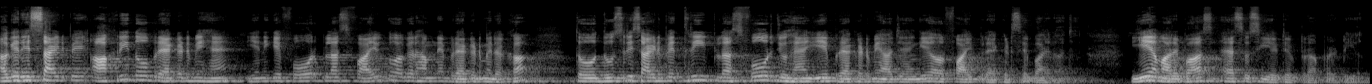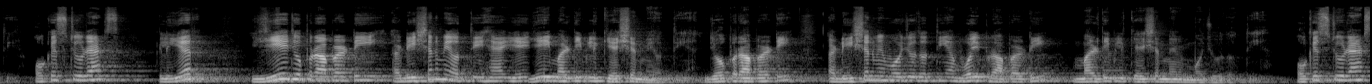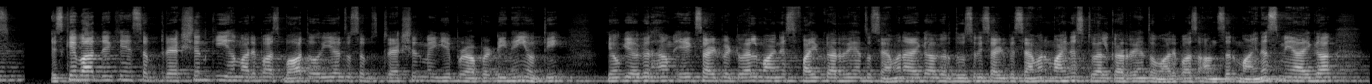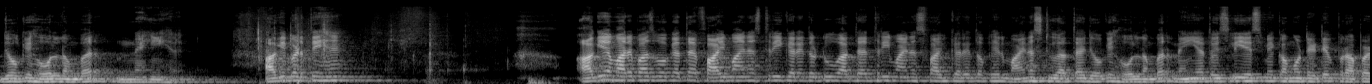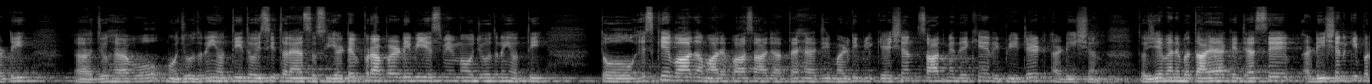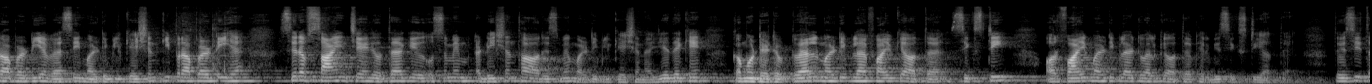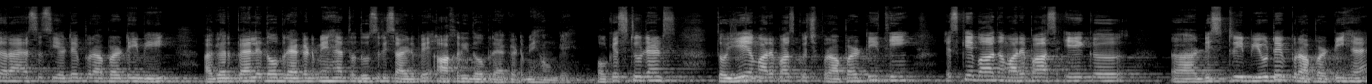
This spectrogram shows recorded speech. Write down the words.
अगर इस साइड पे आखिरी दो ब्रैकेट में हैं, यानी कि फोर प्लस फाइव को अगर हमने ब्रैकेट में रखा तो दूसरी साइड पे थ्री प्लस फोर जो हैं, ये ब्रैकेट में आ जाएँगे और फाइव ब्रैकेट से बाहर आ जाएँगे। ये हमारे पास एसोसिएटिव प्रॉपर्टी होती है। Okay students clear? ये जो प्रॉपर्टी एडिशन में होती हैं, ये ये मल्टीप्लिकेशन में होती हैं। जो प्रॉपर्टी एडिशन में मौजूद होती हैं, वही प्रॉपर्टी मल्टीप्लिकेशन में मौजूद होती हैं। ओके स्टूडेंट्स इसके बाद देखें सब्ट्रैक्शन की हमारे पास बात हो रही है तो सब्ट्रैक्शन में ये प्रॉपर्टी नहीं होती, क्योंकि अगर हम एक साइड पे 12 माइनस फाइव कर रहे हैं तो 7 आएगा। अगर दूसरी साइड पे 7 माइनस ट्वेल्व कर रहे हैं तो हमारे पास आंसर माइनस में आएगा, जो कि होल नंबर नहीं है। आगे बढ़ते हैं। आगे हमारे पास वो कहता है फाइव माइनस थ्री करें तो टू आता है थ्री माइनस फाइव करें तो फिर माइनस टू आता है, जो कि होल नंबर नहीं है। तो इसलिए इसमें कमोटेटिव प्रॉपर्टी जो है वो मौजूद नहीं होती। तो इसी तरह एसोसिएटिव प्रॉपर्टी भी इसमें मौजूद नहीं होती। तो इसके बाद हमारे पास आ जाता है जी मल्टीप्लिकेशन साथ में देखें रिपीटेड एडिशन तो ये मैंने बताया कि जैसे एडिशन की प्रॉपर्टी है, वैसे ही मल्टीप्लिकेशन की प्रॉपर्टी है। सिर्फ़ साइन चेंज होता है कि उसमें एडिशन था और इसमें मल्टीप्लिकेशन है। ये देखें कमोटेटिव ट्वेल्व मल्टीप्लाई फाइव क्या होता है? सिक्सटी और फाइव मल्टीप्लाई ट्वेल्व क्या होता है? फिर भी सिक्सटी आता है। तो इसी तरह एसोसिएटिव प्रॉपर्टी भी अगर पहले दो ब्रैकेट में है तो दूसरी साइड पे आखिरी दो ब्रैकेट में होंगे। ओके स्टूडेंट्स तो ये हमारे पास कुछ प्रॉपर्टी थी। इसके बाद हमारे पास एक डिस्ट्रीब्यूटिव प्रॉपर्टी है।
